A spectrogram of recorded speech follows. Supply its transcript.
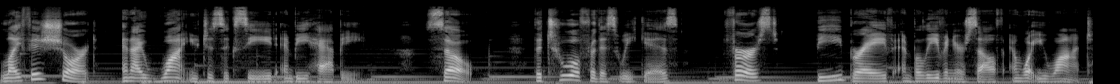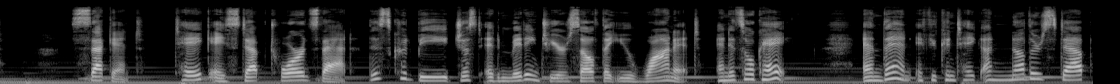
life is short, and I want you to succeed and be happy. So, the tool for this week is first, be brave and believe in yourself and what you want. Second, take a step towards that. This could be just admitting to yourself that you want it and it's okay. And then if you can take another step,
